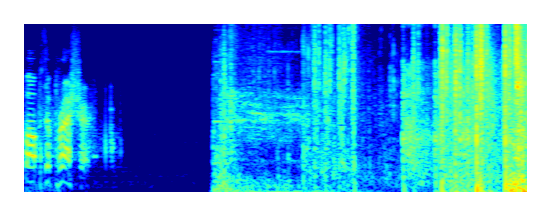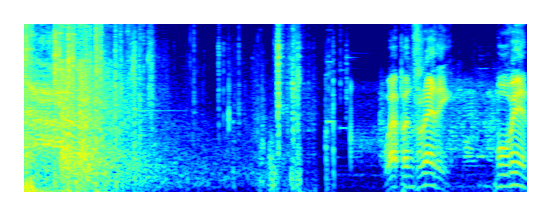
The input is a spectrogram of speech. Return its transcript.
Keep up the pressure. Weapons ready. Move in.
